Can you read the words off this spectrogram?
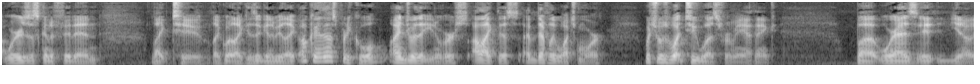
where is this going to fit in? Like two, like what? Like is it going to be like okay, that's pretty cool. I enjoy that universe. I like this. I'd definitely watch more, which was what two was for me, I think. But whereas it, you know,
